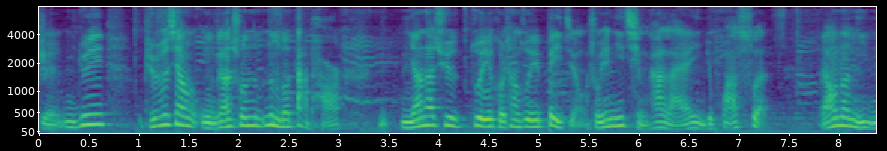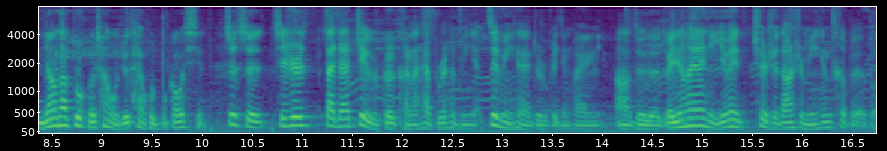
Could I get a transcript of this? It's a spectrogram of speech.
对你，因为比如说像我们刚才说那那么多大牌儿，你你让他去做一合唱，做一背景，首先你请他来你就不划算，然后呢，你你让他做合唱，我觉得他也会不高兴。就是其实大家这个歌可能还不是很明显，最明显的就是《北京欢迎你》啊，对对对，《北京欢迎你》，因为确实当时明星特别的多，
